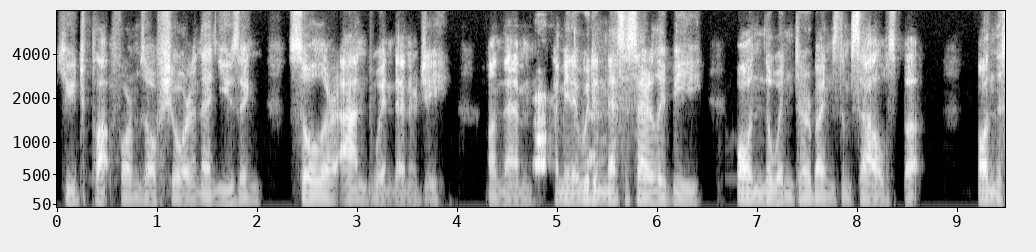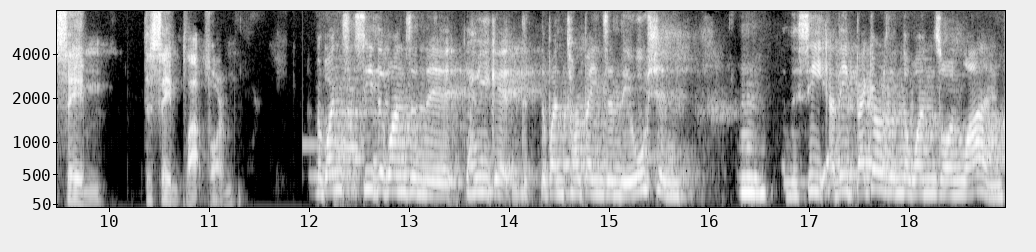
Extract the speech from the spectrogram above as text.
huge platforms offshore and then using solar and wind energy on them i mean it wouldn't necessarily be on the wind turbines themselves but on the same the same platform The ones, see the ones in the how you get the, the wind turbines in the ocean Mm. in the sea. Are they bigger than the ones on land?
